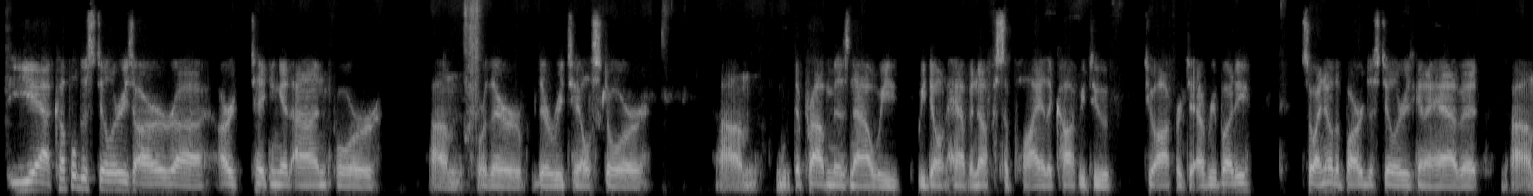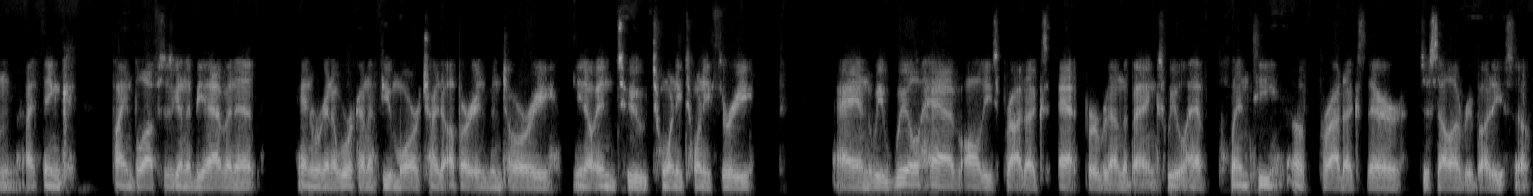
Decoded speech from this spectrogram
yeah, a couple distilleries are uh, are taking it on for um, for their their retail store. Um, the problem is now we we don't have enough supply of the coffee to to offer to everybody. So I know the Bard Distillery is going to have it. Um, I think Pine Bluffs is going to be having it, and we're going to work on a few more, try to up our inventory, you know, into 2023. And we will have all these products at Bourbon on the Banks. We will have plenty of products there to sell everybody. So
